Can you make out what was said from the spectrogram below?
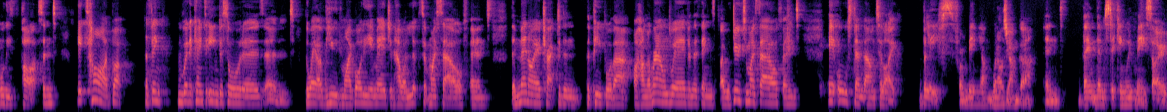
all these parts. And it's hard, but I think when it came to eating disorders and the way I viewed my body image and how I looked at myself and the men I attracted and the people that I hung around with and the things I would do to myself. And it all stemmed down to like beliefs from being young when I was younger and them, them sticking with me. So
